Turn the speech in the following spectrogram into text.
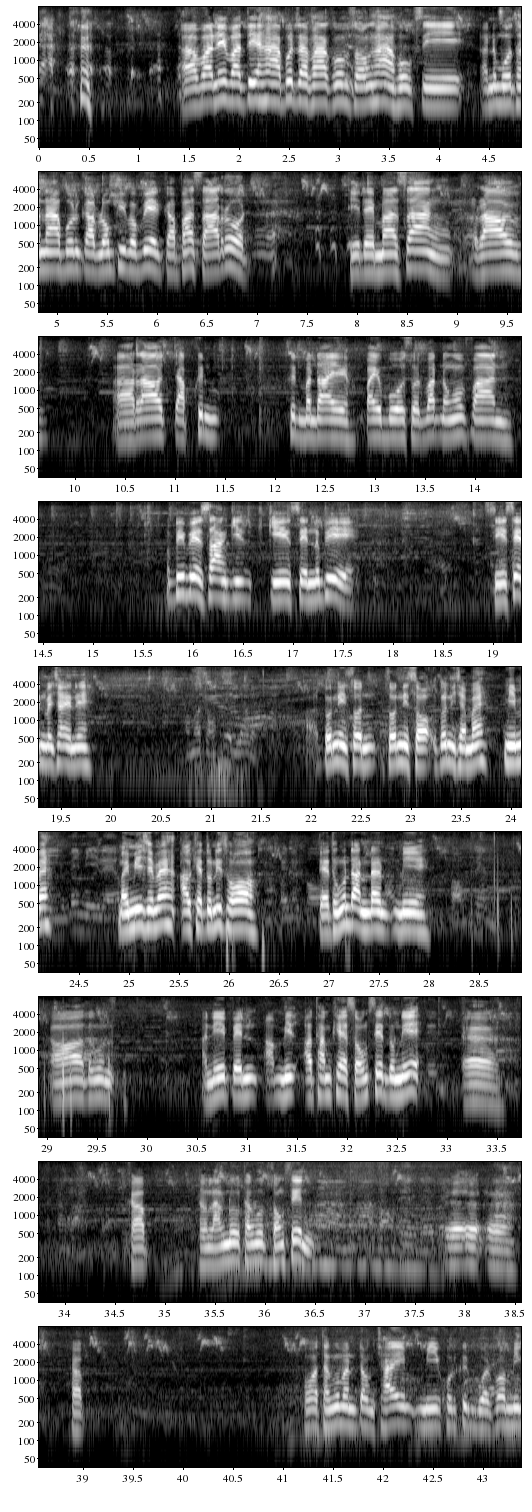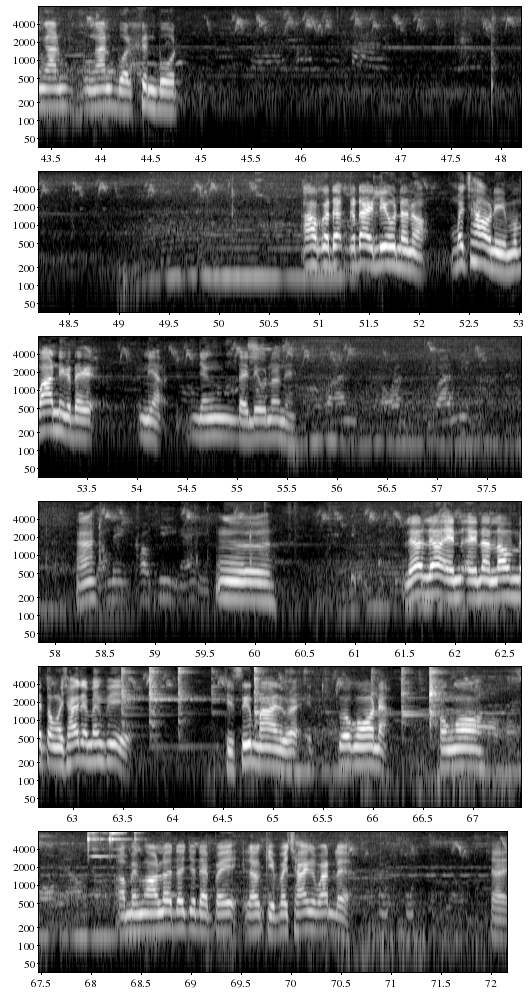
เนี่ยอ่าวันนี้วันที่ 5 พฤษภาคม 2564 อนุโมทนาบุญกับหลวงพี่ประเวศกับพระสาโรธที่ได้มาสร้างราวอ่าราวจับขึ้นขึ้นบันไดไปโบสถ์วัดหนองน้ำฟานหลวงพี่ประเวศสร้างกี่กี่เซนนะพี่สี่เส้นไม่ใช่นี่เอามาสองเส้นแล้วเหรออ่าตัวนี้ส่วนส่วนนี้สองตัวนี้ใช่ไหมมีไหมไม่มีแล้วไม่มีใช่ไหมเอาแค่ตัวนี้พอแค่นี้พอแต่ตรงนู้นด้านด้านมีสองเส้น อ๋อตรงนู้น อันนี้เป็นเอามีเอาทำแค่สองเส้นตรงนี้ เออครับทางหลังนู้นทางนู้นสองเส้น เออเออเออครับ เพราะว่าทางนู้นมันต้องใช้มีคนขึ้นบวชเพราะมีงานงานบวชขึ้นโบสถ์อ้าวก็ได้ก็ได้เร็วนะเนาะเมื่อเช้านี่เมื่อวานนี่ก็ได้เนี่ยยังได้เร็วนั่นนี่ วันวันวันนี้ ฮะยังไม่เข้าที่ไงเออแล้วแล้วไอ้ไอ้นั่นเราไม่ต้องมาใช้ได้ไหมพี่ที่ซื้อมาอยู่ไอ้ตัวงอน่ะของงอ เอาไม่งอแล้วเดี๋ยวจะได้ไป เราเก็บไว้ใช้กับวัดเลย ใช่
